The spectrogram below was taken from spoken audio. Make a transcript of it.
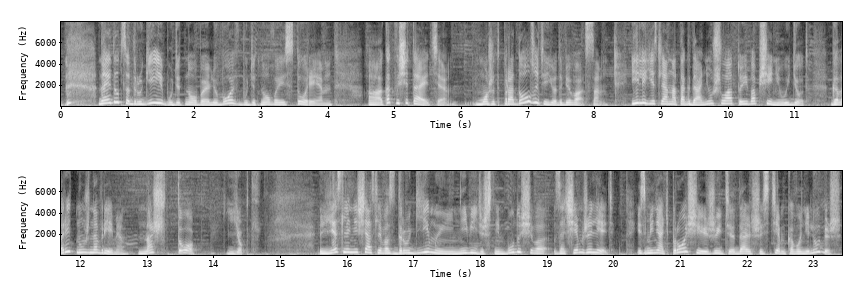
Найдутся другие, будет новая любовь, будет новая история. А, как вы считаете, может продолжить ее добиваться? Или если она тогда не ушла, то и вообще не уйдет? Говорит, нужно время. На что? Ёпт. Если несчастлива с другим и не видишь с ним будущего, зачем жалеть? Изменять проще и жить дальше с тем, кого не любишь?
